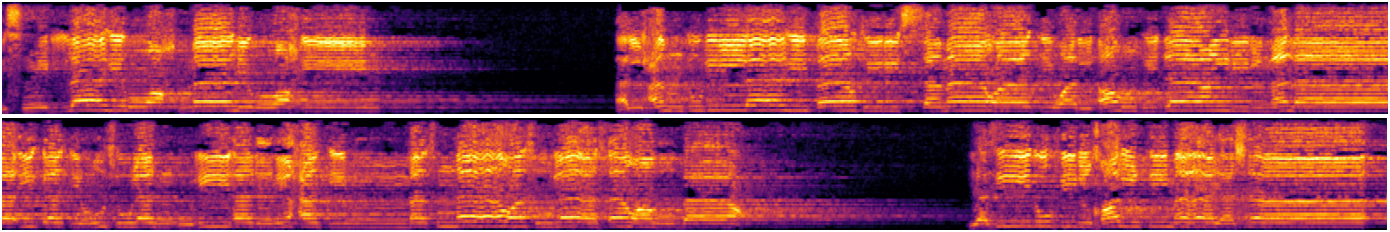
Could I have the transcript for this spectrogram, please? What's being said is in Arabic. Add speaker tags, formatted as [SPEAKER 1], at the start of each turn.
[SPEAKER 1] بسم الله الرحمن الرحيم. الحمد لله فاطر السماوات والأرض جاعل الملائكة رسلا أولي أجنحة مثنى وثلاث ورباع. يزيد في الخلق ما يشاء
